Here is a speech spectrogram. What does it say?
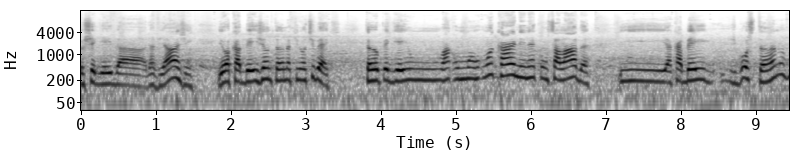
eu cheguei da, da viagem e eu acabei jantando aqui no Outback. Então eu peguei uma, uma, uma, carne né, com salada e acabei gostando.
